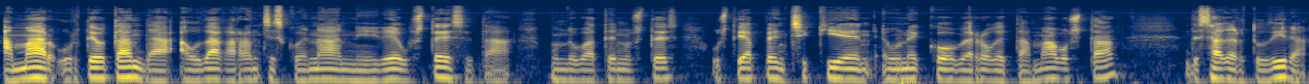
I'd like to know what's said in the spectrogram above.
amar urteotan da hau da garrantzizkoena nire ustez eta mundu baten ustez, ustiapen txikien euneko berrogeta mabosta desagertu dira.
